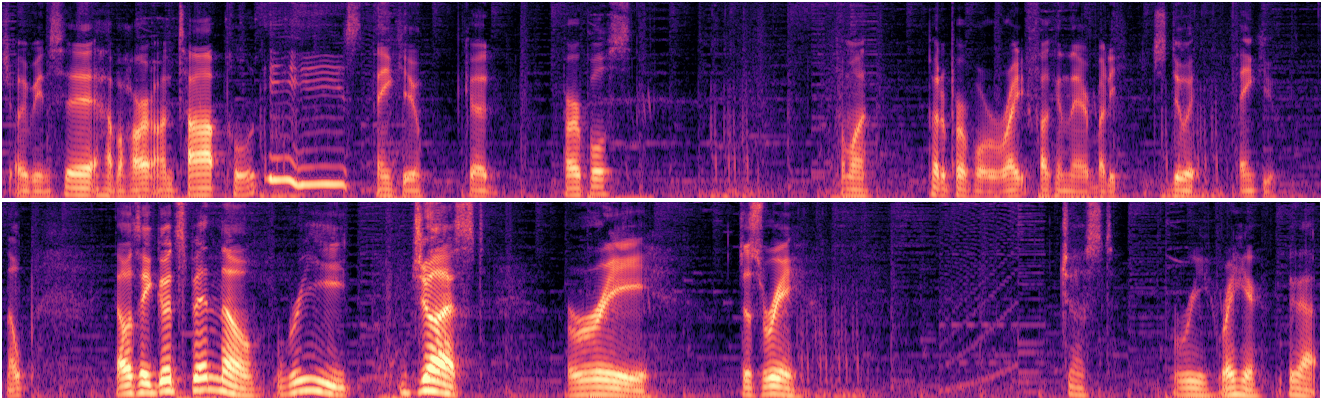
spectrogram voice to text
Jelly beans hit. Have a heart on top, please. Thank you. Good. Purples. Come on. Put a purple right fucking there, buddy. Just do it. Thank you. Nope. That was a good spin, though. Re. Just. Re. Just re. Just re. Right here. Look at that.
